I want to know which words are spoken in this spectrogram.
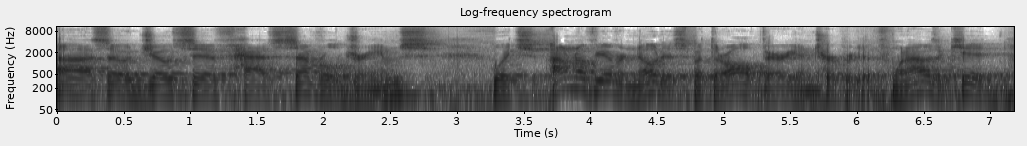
Uh, so Joseph has several dreams, which I don't know if you ever noticed, but they're all very interpretive. When I was a kid,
